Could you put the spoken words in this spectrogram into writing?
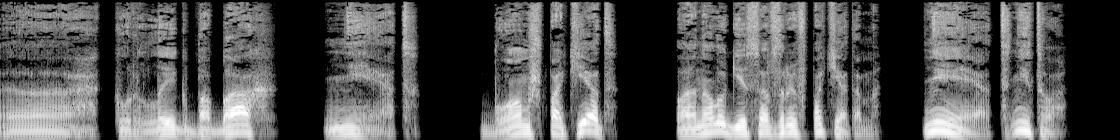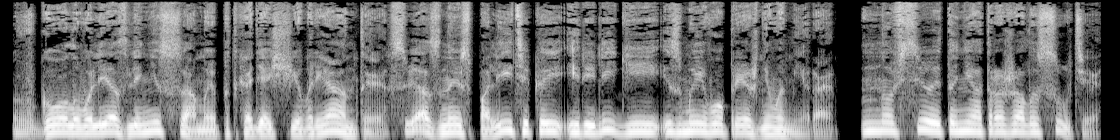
А, курлык-бабах? Нет. Бомж-пакет? По аналогии со взрыв-пакетом? Нет, не то. В голову лезли не самые подходящие варианты, связанные с политикой и религией из моего прежнего мира. Но все это не отражало сути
